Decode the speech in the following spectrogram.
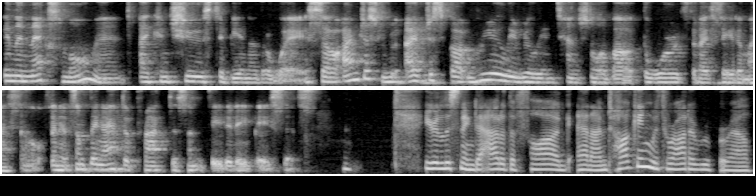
in the next moment, I can choose to be another way. So I'm just, I've just got really, really intentional about the words that I say to myself. And it's something I have to practice on a day to day basis. You're listening to Out of the Fog, and I'm talking with Radha Ruparell.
